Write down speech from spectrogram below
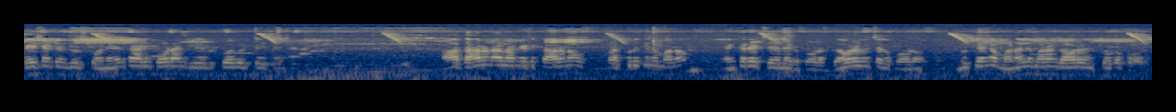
పేషెంట్ని చూసుకోండి. ఎందుకంటే ఆడికి పోవడానికి లేదు కోవిడ్ పేషెంట్. ఆ దారుణాలన్నిటి కారణం ప్రకృతిని మనం ఎంకరేజ్ చేయలేకపోవడం గౌరవించకపోవడం ముఖ్యంగా మనల్ని మనం గౌరవించుకోకపోవడం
